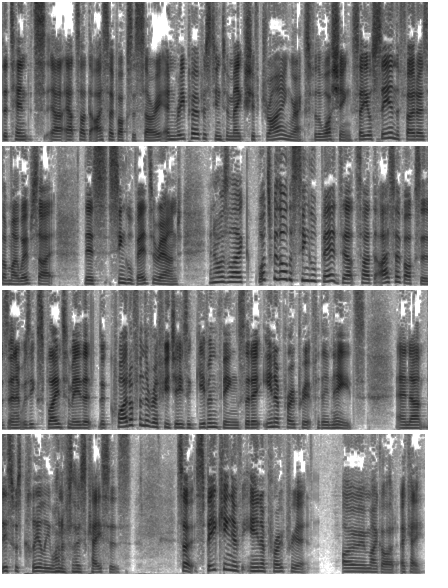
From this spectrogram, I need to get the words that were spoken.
the tents, uh, outside the ISO boxes, sorry, and repurposed into makeshift drying racks for the washing. So you'll see in the photos on my website there's single beds around. And I was like, what's with all the single beds outside the ISO boxes? And it was explained to me that, that quite often the refugees are given things that are inappropriate for their needs. And um, this was clearly one of those cases. So, speaking of inappropriate, oh my God, okay,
